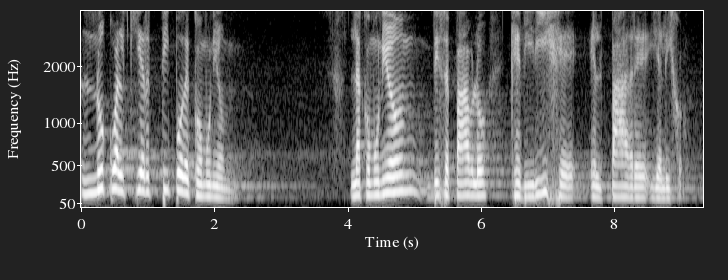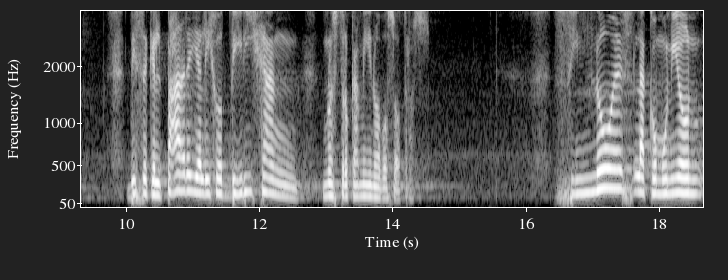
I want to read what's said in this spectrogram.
no cualquier tipo de comunión. La comunión, dice Pablo, que dirige el Padre y el Hijo. Dice que el Padre y el Hijo dirijan nuestro camino a vosotros. Si no es la comunión,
